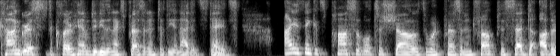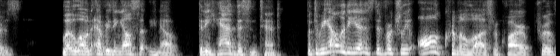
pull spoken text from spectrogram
Congress declare him to be the next president of the United States. I think it's possible to show through what President Trump has said to others, let alone everything else that we know, that he had this intent but the reality is that virtually all criminal laws require proof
